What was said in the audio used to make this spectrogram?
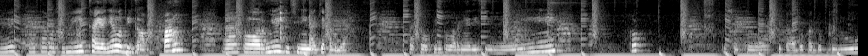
Oke, kita taruh sini. Kayaknya lebih gampang nah, telurnya di sini aja kali ya. Kita celupin telurnya di sini. Hop. Di situ kita aduk-aduk dulu.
